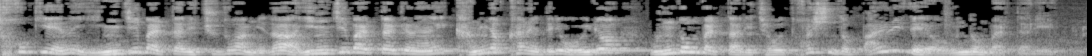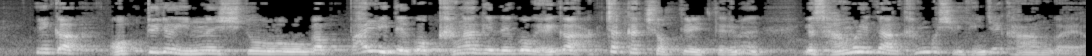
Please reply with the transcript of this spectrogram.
초기에는 인지 발달이 주도합니다. 인지 발달 경향이 강력한 애들이 오히려 운동 발달이 저 훨씬 더 빨리 돼요. 운동 발달이. 그러니까 엎드려 있는 시도가 빨리 되고 강하게 되고 애가 악착같이 엎드려 있다면 이 사물에 대한 탐구심이 굉장히 강한 거예요.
